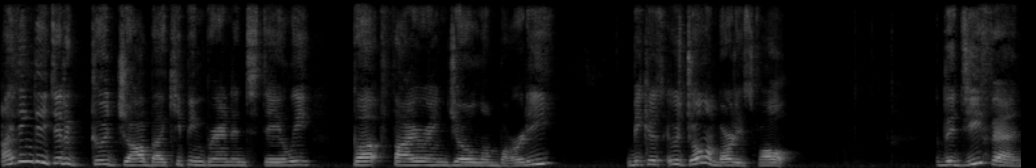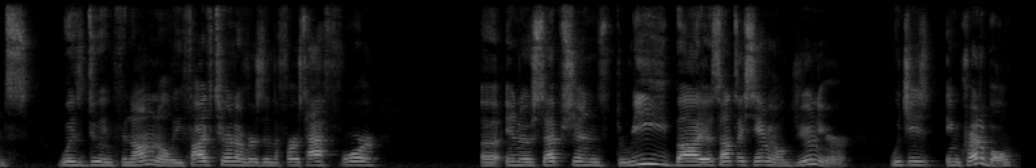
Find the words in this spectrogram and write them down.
I think they did a good job by keeping Brandon Staley but firing Joe Lombardi because it was Joe Lombardi's fault. the defense was doing phenomenally. Five turnovers in the first half, four uh, interceptions, three by Asante Samuel Jr., which is incredible.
